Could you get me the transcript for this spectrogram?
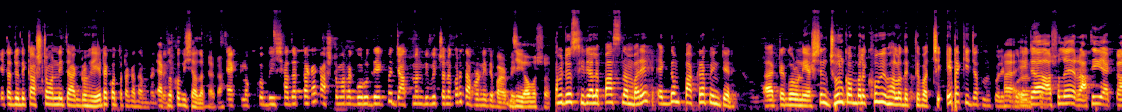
এটা যদি কাস্টমার নিতে আগ্রহী এটা কত টাকা দাম রাখবে এক লক্ষ বিশ হাজার টাকা। এক লক্ষ বিশ হাজার টাকা কাস্টমাররা গরু দেখবে জাতমান বিবেচনা করে তারপর নিতে পারবে। জি অবশ্যই। ভিডিও সিরিয়ালে পাঁচ নাম্বারে একদম পাকড়া প্রিন্টের একটা গরু নিয়ে আসছেন। ঝুল কম্বলে খুবই ভালো দেখতে পাচ্ছি। এটা কি জাতমান হ্যাঁ কোয়ালিটি এটা আসলে রাতি একটা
